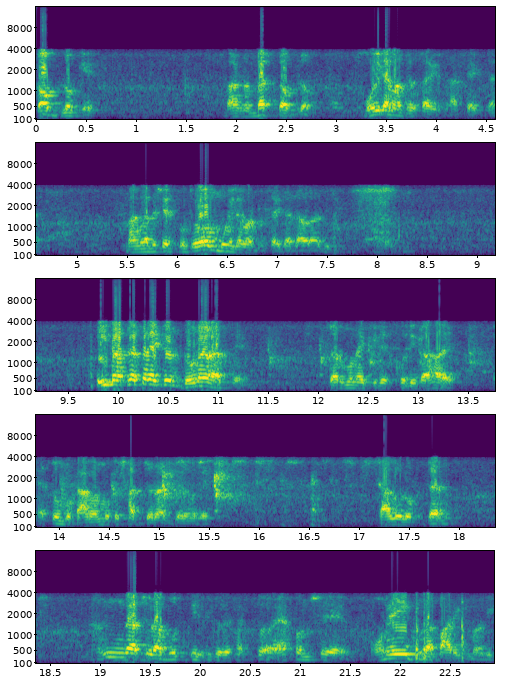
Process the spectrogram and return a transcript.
টপ ব্লকে বারো নম্বর টপ ব্লক মহিলা মাদ্রাসা আছে একটা। বাংলাদেশের প্রথম মহিলা মাদ্রাসা এটা দাওয়াদি এই মাদ্রাসার একজন ডোনার আছে। চর্মনাই পীরের খলিফা হয়। এত মুখ, আমার মতো সাতজন, আটজন হবে। কালো লোকটা ভাঙ্গা চোরা বস্তির ভিতরে থাকতো। এখন সে অনেকগুলা বাড়ির মালিক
